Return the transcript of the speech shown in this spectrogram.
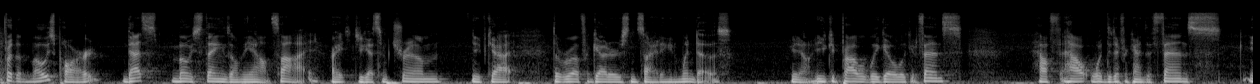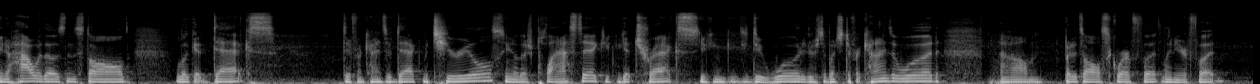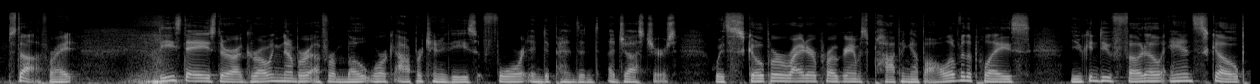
for the most part, that's most things on the outside, right? You got some trim, you've got the roof, gutters, and siding, and windows. You know, you could probably go look at fence, how how what the different kinds of fence, you know, how are those installed? Look at decks, different kinds of deck materials. You know, there's plastic. You can get Trex. You can do wood. There's a bunch of different kinds of wood, um, but it's all square foot, linear foot stuff, right? These days, there are a growing number of remote work opportunities for independent adjusters. With Scoper Writer programs popping up all over the place, you can do photo and scope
